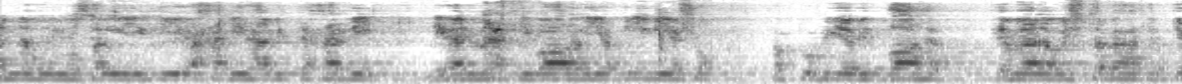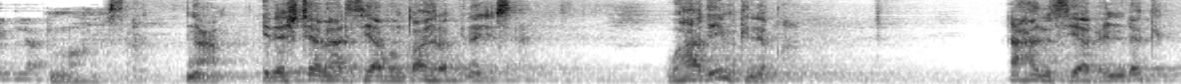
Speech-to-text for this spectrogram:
أنه يصلي في أحدها بالتحري لأن اعتبار اليقين يشق فاكتفي بالظاهر كما لو اشتبهت القبلة. المستعان. نعم إذا اشتبهت ثياب طاهرة بنجسة وهذا يمكن يقع. أحد الثياب عندك؟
